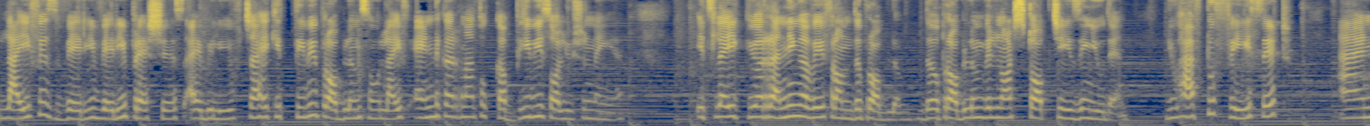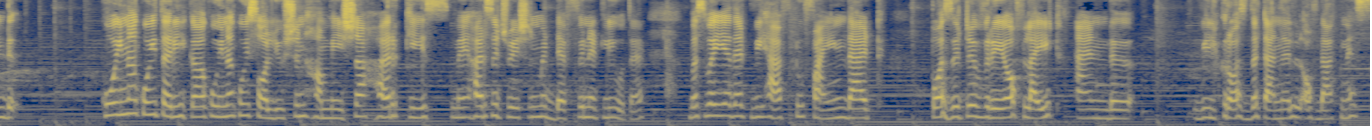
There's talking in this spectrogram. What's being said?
life is very very precious I believe चाहे कितनी भी प्रॉब्लम्स हों लाइफ एंड करना तो कभी भी सॉल्यूशन नहीं है। It's like you are running away from the problem the problem will not stop chasing you then you have to face it and कोई ना कोई तरीका, कोई ना कोई सॉल्यूशन हमेशा हर केस में, हर सिचुएशन में डेफिनेटली होता है। बस वही है that we have to find that positive ray of light and we'll cross the tunnel of darkness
